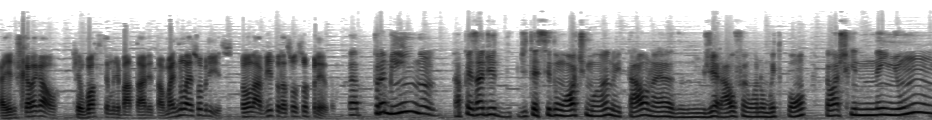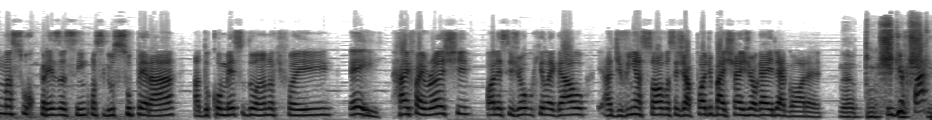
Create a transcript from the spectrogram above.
Aí ele fica legal. Eu gosto do sistema de batalha e tal, mas não é sobre isso. Então lá, Vitor, a sua surpresa. É, Pra mim, no- apesar de, de ter sido um ótimo ano e tal, né? No geral, foi um ano muito bom. Eu acho que nenhuma surpresa assim conseguiu superar a do começo do ano, que foi. Ei, Hi-Fi Rush, olha esse jogo que legal. Adivinha só, você já pode baixar e jogar ele agora. Né? E de fato-.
